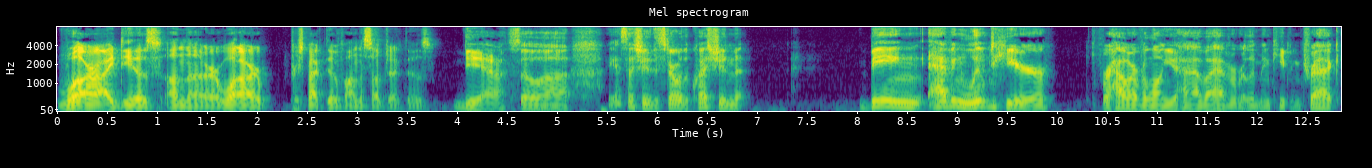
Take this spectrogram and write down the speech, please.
what our ideas on the or what our perspective on the subject is. Yeah. So uh I guess I should start with a question. Being having lived here for however long you have, I haven't really been keeping track.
